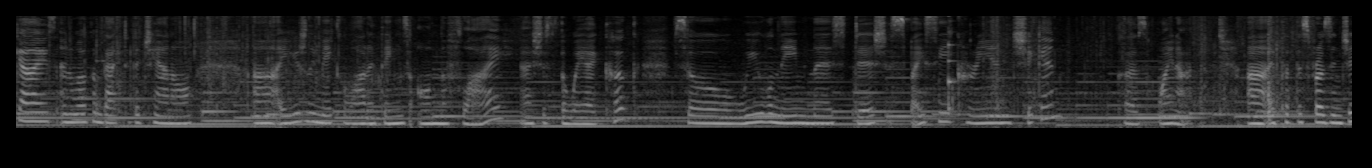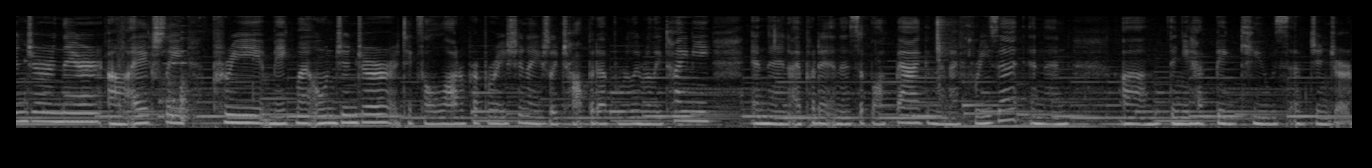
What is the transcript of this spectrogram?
guys and welcome back to the channel. Uh, I usually make a lot of things on the fly. That's just the way I cook. So we will name this dish Spicy Korean Chicken because why not? Uh, I put this frozen ginger in there. Uh, I actually pre-make my own ginger. It takes a lot of preparation. I usually chop it up really, really tiny and then I put it in a Ziploc bag and then I freeze it and then um, then you have big cubes of ginger.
